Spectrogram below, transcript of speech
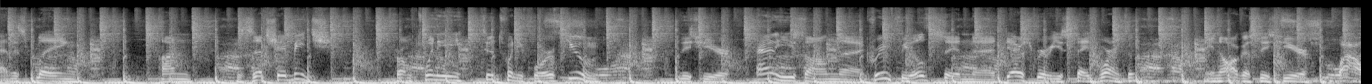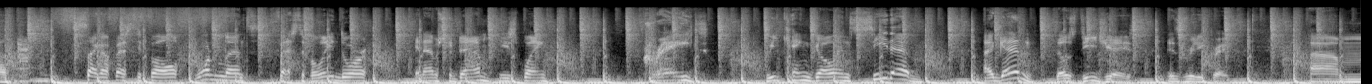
and is playing on Zrće Beach from 20 to 24 of June this year. And he's on uh, Creamfields in uh, Daresbury Estate, Warrington in August this year. Wow. Saga Festival, Wonderland Festival Indoor in Amsterdam. He's playing great. We can go and see them again. Those DJs. It's really great. Um,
